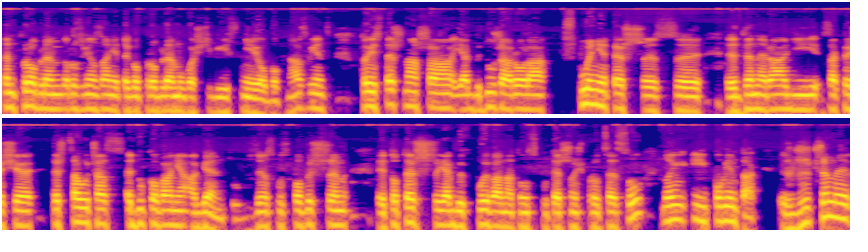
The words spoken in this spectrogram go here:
ten problem, rozwiązanie tego problemu właściwie istnieje obok nas, więc to jest też nasza jakby duża rola wspólnie też z Generali w zakresie też cały czas edukowania agentów. W związku z powyższym to też jakby wpływa na tą skuteczność procesu. No i, i powiem tak, Życzymy,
